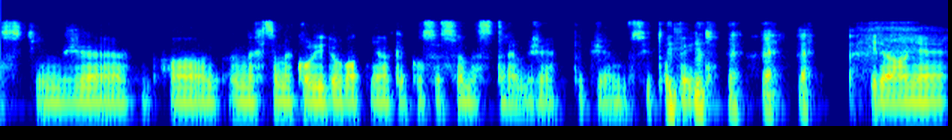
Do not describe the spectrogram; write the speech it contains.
s tím, že nechceme kolidovat nějak jako se semestrem, že? takže musí to být ideálně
